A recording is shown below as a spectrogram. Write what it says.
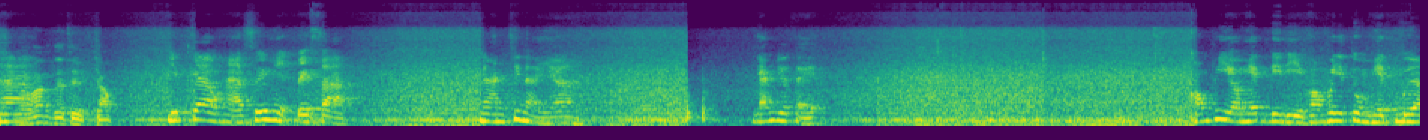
ค่ะระวังจะถือจับยิบเก้าหาซื้อเห็ดไปฝากงานที่ไหนอะงานอยู่ไหนของพี่เอาเห็ดดีๆ ของพี่ตุ่มเห็ดเบื่อ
